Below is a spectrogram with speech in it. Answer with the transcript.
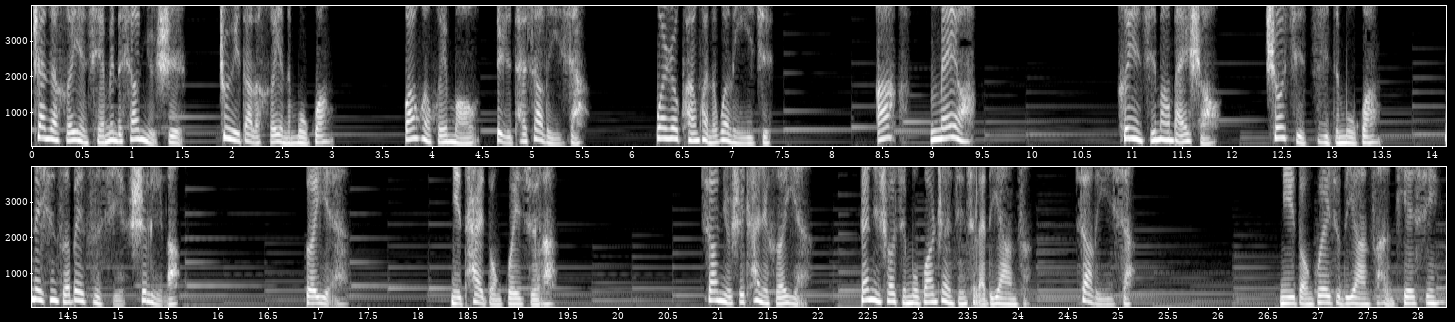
站在何影前面的肖女士注意到了何颖的目光，缓缓回眸，对着他笑了一下，温柔款款的问了一句：“啊，没有。”何颖急忙摆手，收起自己的目光，内心责备自己失礼了。何眼，你太懂规矩了。肖女士看着何眼，赶紧收起目光，正经起来的样子，笑了一下。你懂规矩的样子很贴心，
